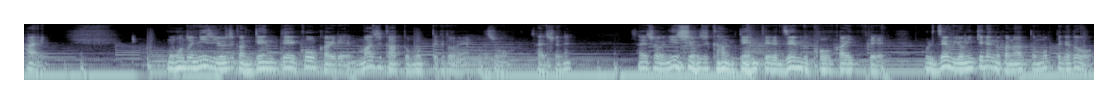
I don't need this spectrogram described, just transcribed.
はい。もう本当に24時間限定公開で、マジかと思ったけどね、私も最初ね。最初24時間限定で全部公開って、これ全部読み切れるのかなって思ったけど、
